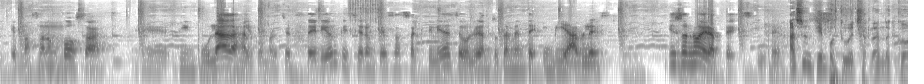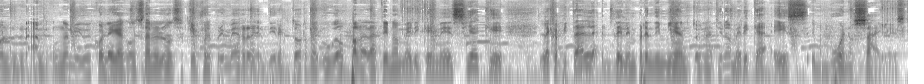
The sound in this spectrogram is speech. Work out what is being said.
y que pasaron cosas eh, vinculadas al comercio exterior que hicieron que esas actividades se volvieran totalmente inviables. Y eso no era previsible. Hace un tiempo estuve charlando con un amigo y colega Gonzalo Alonso, quien fue el primer director de Google para Latinoamérica, y me decía que la capital del emprendimiento en Latinoamérica es Buenos Aires.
